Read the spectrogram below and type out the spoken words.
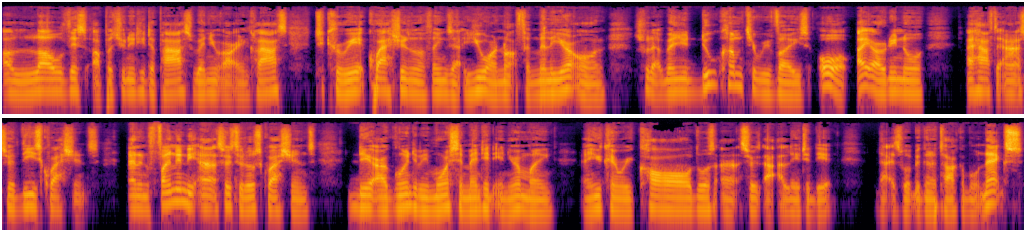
allow this opportunity to pass when you are in class to create questions on things that you are not familiar on so that when you do come to revise, oh, I already know I have to answer these questions. And in finding the answers to those questions, they are going to be more cemented in your mind and you can recall those answers at a later date. That is what we're going to talk about next.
